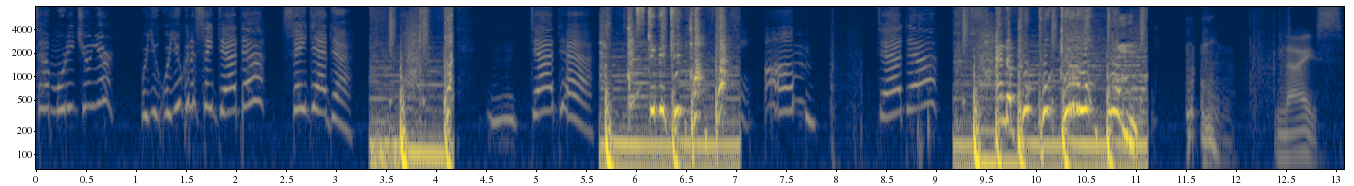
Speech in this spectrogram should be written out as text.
was that, Morty Jr.? Were you were you gonna say Dada? Say Dada. Mm, Dada. Skibby kid pop pop Um, Dada. and a poop poop boom. Nice.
